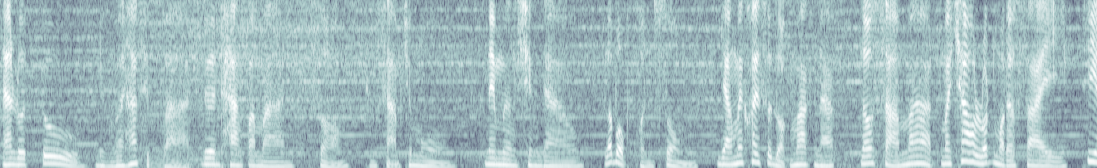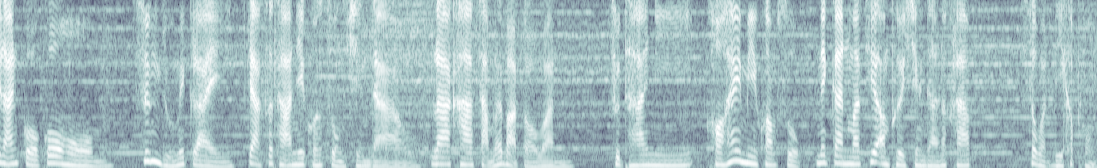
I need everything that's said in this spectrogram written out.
และรถตู้ 150 บาท เดินทางประมาณ 2-3 ชั่วโมง ในเมืองเชียงดาว ระบบขนส่งยังไม่ค่อยสะดวกมากนัก เราสามารถมาเช่ารถมอเตอร์ไซค์ที่ร้านโกโก้โฮมซึ่งอยู่ไม่ไกลจากสถานีขนส่งเชียงดาว ราคา 300 บาทต่อวัน สุดท้ายนี้ขอให้มีความสุขในการมาเที่ยวอำเภอเชียงดาวนะครับ สวัสดีครับผม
